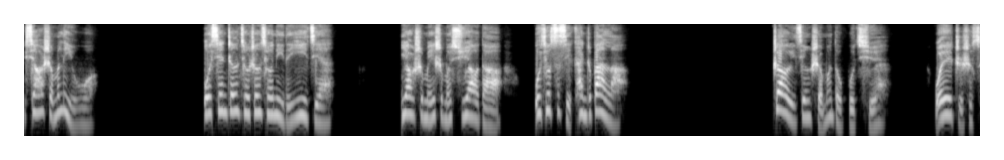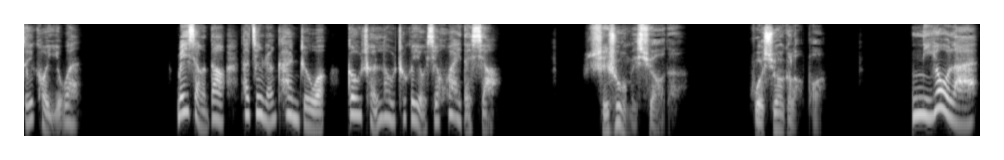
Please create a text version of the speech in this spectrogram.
想要什么礼物？我先征求征求你的意见，要是没什么需要的，我就自己看着办了。”赵已经什么都不缺，我也只是随口一问，没想到他竟然看着我，勾唇露出个有些坏的笑。谁说我没需要的？我需要个老婆。你又来，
